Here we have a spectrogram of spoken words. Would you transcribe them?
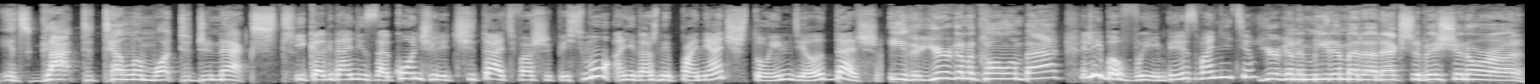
it's got to tell them what to do next. И когда они закончили читать ваше письмо, они должны понять, что им делать дальше. Either you're to call them back, Либо вы им перезвоните, you're to meet them at an exhibition or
